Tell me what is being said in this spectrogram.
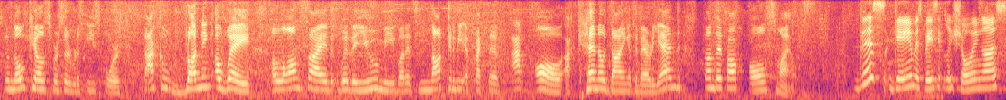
Still no kills for Cerberus Esports. Taku running away alongside with the Yuumi, but it's not gonna be effective at all. Akeno dying at the very end. Thundertalk all smiles. This game is basically showing us,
